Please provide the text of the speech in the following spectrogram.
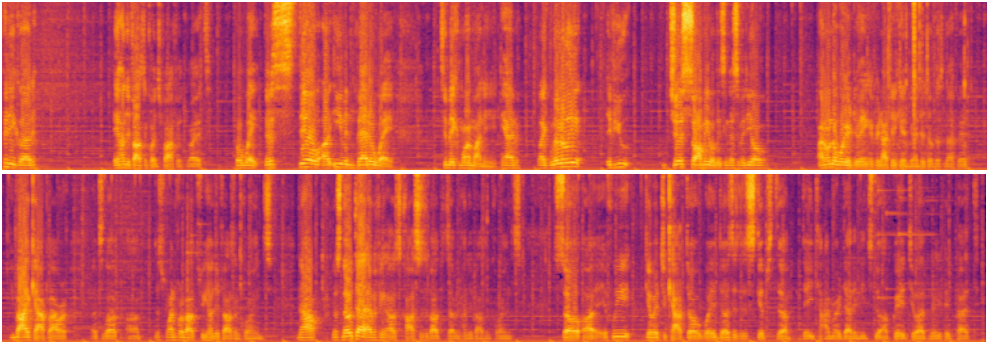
pretty good. 800,000 coins profit, right? But wait, there's still an even better way to make more money. And like literally, if you just saw me releasing this video, I don't know what you're doing if you're not taking advantage of this method. You buy a Kat flower, let's look, uh, this one for about 300,000 coins. Now, just note that everything else costs about 700,000 coins. So uh, if we give it to Kato, what it does is it skips the day timer that it needs to upgrade to a legendary pig pet.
